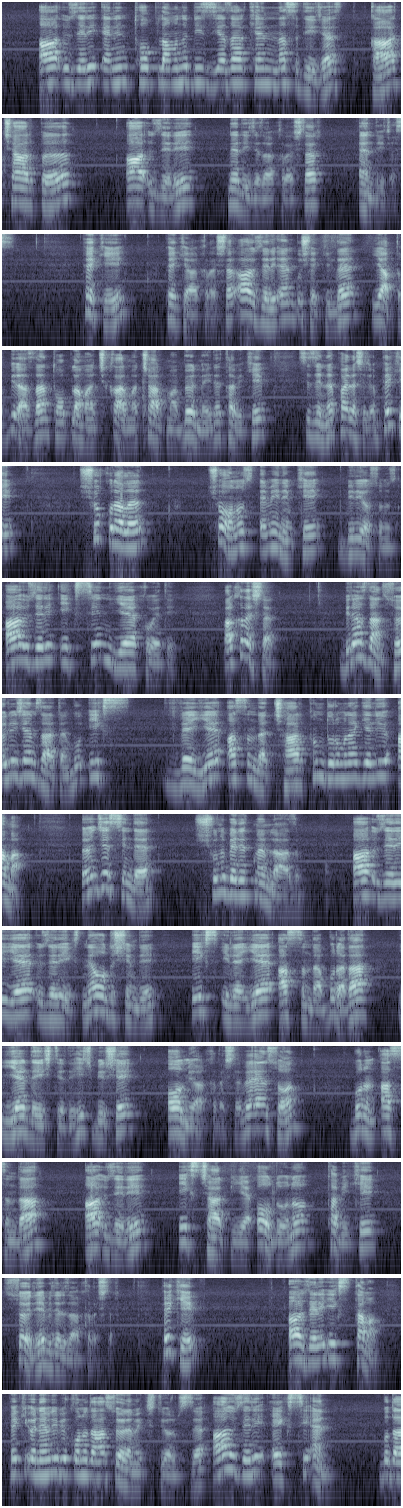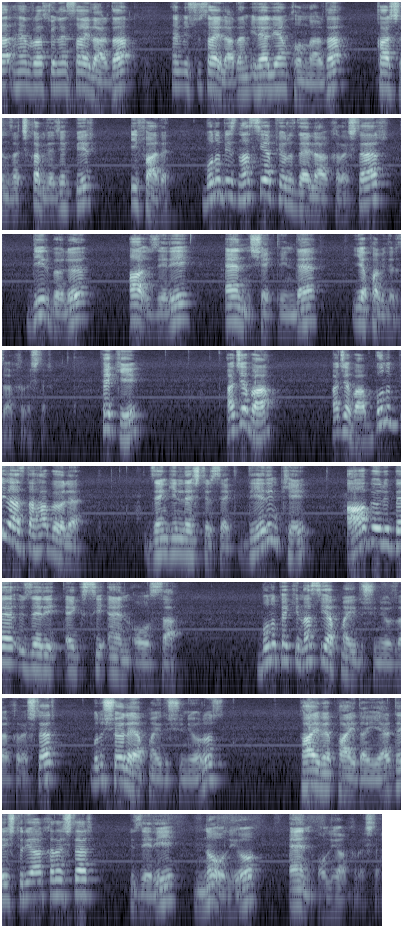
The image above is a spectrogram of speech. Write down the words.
a üzeri n'in toplamını biz yazarken nasıl diyeceğiz? k çarpı a üzeri ne diyeceğiz arkadaşlar? n diyeceğiz. Peki, peki arkadaşlar a üzeri n bu şekilde yaptık. Birazdan toplama, çıkarma, çarpma, bölmeyi de tabii ki sizinle paylaşacağım. Peki şu kuralı çoğunuz eminim ki biliyorsunuz. a üzeri x'in y kuvveti. Arkadaşlar birazdan söyleyeceğim zaten bu x ve y aslında çarpım durumuna geliyor ama öncesinde şunu belirtmem lazım. a üzeri y üzeri x. Ne oldu şimdi? x ile y aslında burada yer değiştirdi. Hiçbir şey olmuyor arkadaşlar. Ve en son bunun aslında a üzeri x çarpı y olduğunu tabii ki söyleyebiliriz arkadaşlar. Peki a üzeri x tamam. Peki önemli bir konu daha söylemek istiyorum size. a üzeri eksi n. Bu da hem rasyonel sayılarda hem üstü sayılarda hem ilerleyen konularda karşınıza çıkabilecek bir ifade. Bunu biz nasıl yapıyoruz değerli arkadaşlar? 1 bölü a üzeri n şeklinde yapabiliriz arkadaşlar. Peki acaba acaba bunu biraz daha böyle zenginleştirsek diyelim ki a bölü b üzeri eksi n olsa bunu peki nasıl yapmayı düşünüyoruz arkadaşlar? Bunu şöyle yapmayı düşünüyoruz. Pay ve payda yer değiştiriyor arkadaşlar. Üzeri ne oluyor? n oluyor arkadaşlar.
